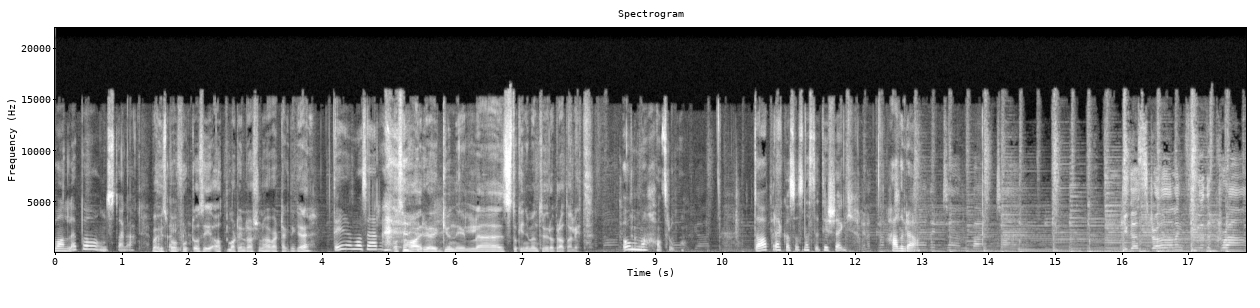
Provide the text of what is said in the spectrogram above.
vanlig på onsdager. Bare husk på fort å si at Martin Larsen har vært tekniker. Det må vi gjøre Og så har Gunhild eh, stukket innom en tur og prata litt. om Hans Ro. Da prekes oss neste tirsdag. Ha det bra. You go strolling through the crowd.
